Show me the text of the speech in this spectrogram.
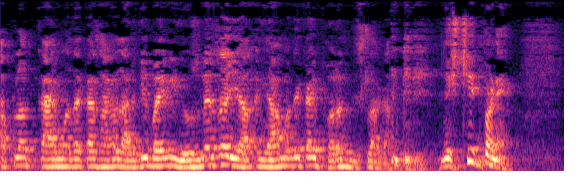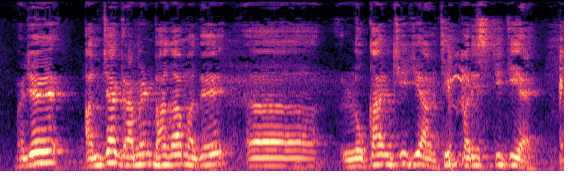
आपलं काय मत आहे? काय सांगा? लाडकी बहीण योजनेचा या- यामध्ये काही फरक दिसला का? निश्चितपणे. म्हणजे आमच्या ग्रामीण भागामध्ये लोकांची जी आर्थिक परिस्थिती आहे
